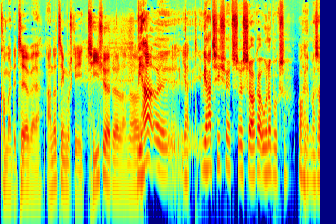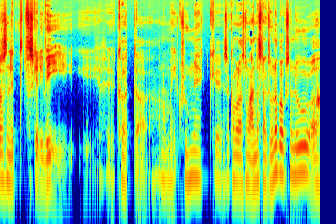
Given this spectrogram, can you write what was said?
kommer det til at være andre ting, måske t-shirt eller noget? Vi har, øh, Ja. vi har t-shirts, øh, sokker og underbukser. Okay. Øhm, og så er der sådan lidt forskellige V-cut og, og normal crewneck. Øh, Så kommer der også nogle andre slags underbukser nu, og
